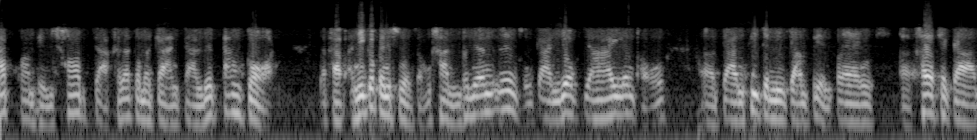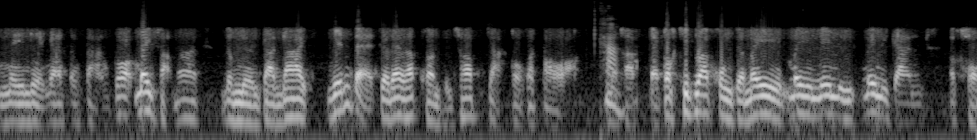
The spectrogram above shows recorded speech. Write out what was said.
รับความเห็นชอบจากคณะกรรมการการเลือกตั้งก่อนนะครับ อันนี้ก็เป็นส่วนสำคัญเพราะฉะนั้นเรื่องของการโยกย้ายเรื่องของเอ่อ การที่จะมีการเปลี่ยนแปลงเอ่อข้าราชการในหน่วยงานต่างๆ ก็ไม่สามารถดำเนินการได้ เว้นแต่จะได้รับความเห็นชอบจากกกตค่ะนะครับแต่ก็คิดว่าคงจะไม่ไม่ไม่มีไม่มีการขอ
